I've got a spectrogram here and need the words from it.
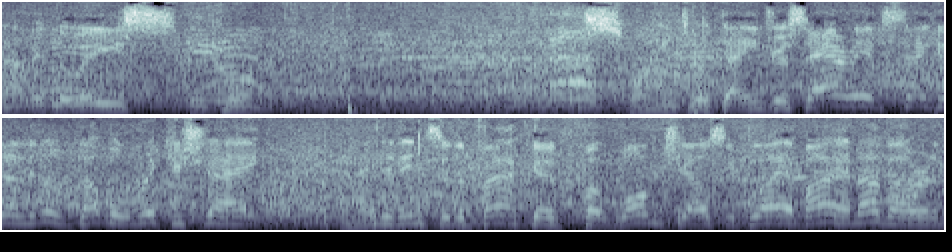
David Luiz in corner. Swung into a dangerous area. It's taken a little double ricochet. Headed into the back of one Chelsea player by another, and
